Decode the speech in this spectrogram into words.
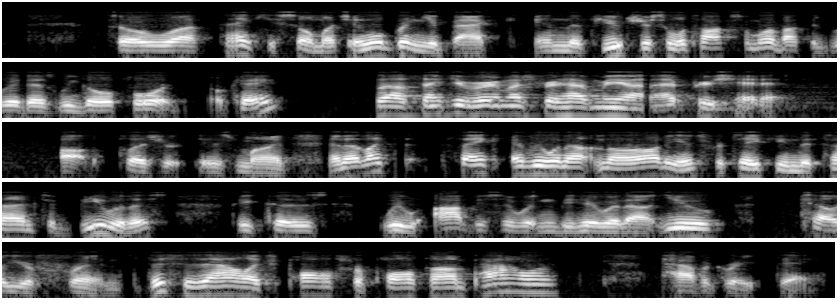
So uh, thank you so much, and we'll bring you back in the future. So we'll talk some more about the grid as we go forward. Okay? Well, thank you very much for having me on. I appreciate it. Oh, the pleasure is mine. And I'd like to thank everyone out in our audience for taking the time to be with us because we obviously wouldn't be here without you. Tell your friends. This is Alex Paul for Paul Tom Power. Have a great day.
